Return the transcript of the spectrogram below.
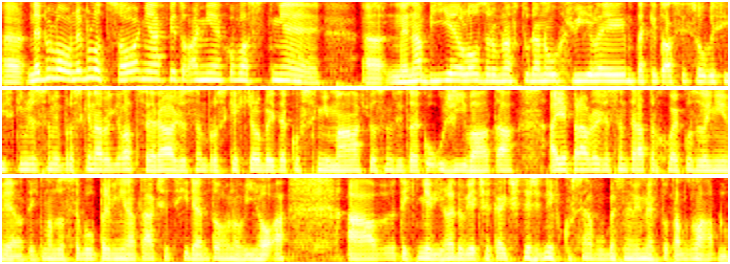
Eh, nebylo, nebylo co, nějak mě to ani jako vlastně eh, nenabíjelo zrovna v tu danou chvíli, taky to asi souvisí s tím, že se mi prostě narodila dcera, že jsem prostě chtěl být jako s nima, chtěl jsem si to jako užívat a, a je pravda, že jsem teda trochu jako zlenivěl. Teď mám za sebou první natáčecí den toho novýho a, a teď mě výhledově čekají čtyři dny v kuse a vůbec nevím, jak to tam zvládnu.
